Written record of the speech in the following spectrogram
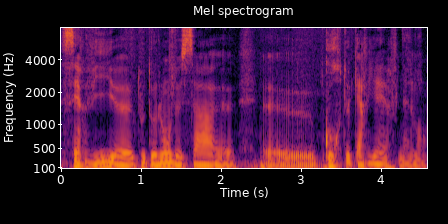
servi tout au long de sa courte carrière finalement.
